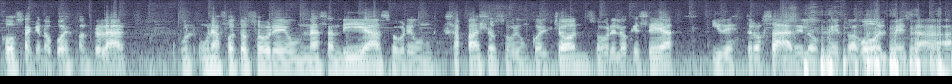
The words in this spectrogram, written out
cosa que no puedes controlar, una foto sobre una sandía, sobre un zapallo, sobre un colchón, sobre lo que sea, y destrozar el objeto a golpes, a,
